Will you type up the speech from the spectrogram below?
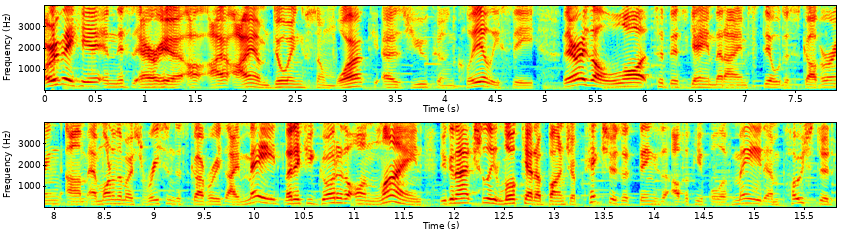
Over here in this area, I, I, am doing some work, as you can clearly see. There is a lot to this game that I am still discovering, um, and one of the most recent discoveries I made, that if you go to the online, you can actually look at a bunch of pictures of things that other people have made and posted,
